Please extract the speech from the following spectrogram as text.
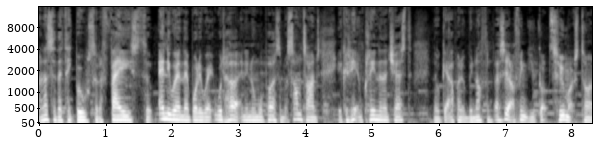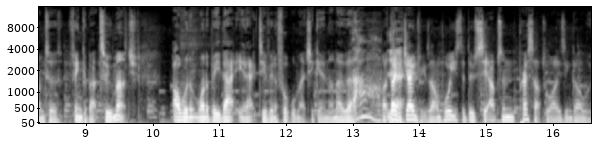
And that's so they take balls to the face, to anywhere in their body where it would hurt any normal person. But sometimes it could hit them clean in the chest, they'll get up and it'll be nothing. That's it. I think you've got too much time to think about too much. I wouldn't want to be that inactive in a football match again. I know that. Oh. like Yeah. David James, for example, he used to do sit ups and press ups while he's in goal,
